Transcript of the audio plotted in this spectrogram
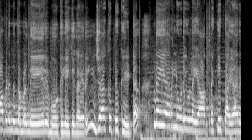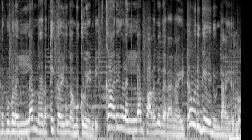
അവിടെ നിന്ന് നമ്മൾ നേരെ ബോട്ടിലേക്ക് കയറി ജാക്കറ്റൊക്കെ ഇട്ട് നെയ്യാറിലൂടെയുള്ള യാത്രയ്ക്ക് തയ്യാറെടുപ്പുകളെല്ലാം നടത്തി കഴിഞ്ഞ് നമുക്ക് വേണ്ടി കാര്യങ്ങളെല്ലാം പറഞ്ഞു തരാനായിട്ട് ഒരു ഗൈഡ് ഉണ്ടായിരുന്നു.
